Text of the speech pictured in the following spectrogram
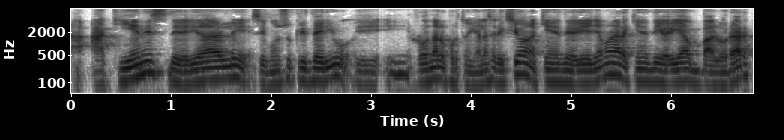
a, quienes debería darle, según su criterio, eh, eh, Ronald la oportunidad en la selección, a quienes debería llamar, a quienes debería valorar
